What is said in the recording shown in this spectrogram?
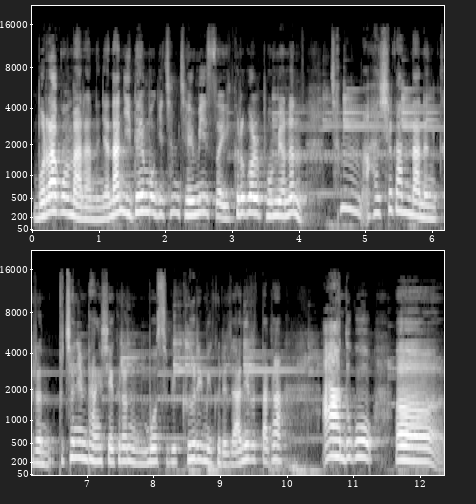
뭐라고 말하느냐 난 이 대목이 참 재미있어 그런 걸 보면은 참 아, 실감 나는 그런 부처님 당시에 그런 모습이 그림이 그려져 안 이뤘다가 아 누구 어,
